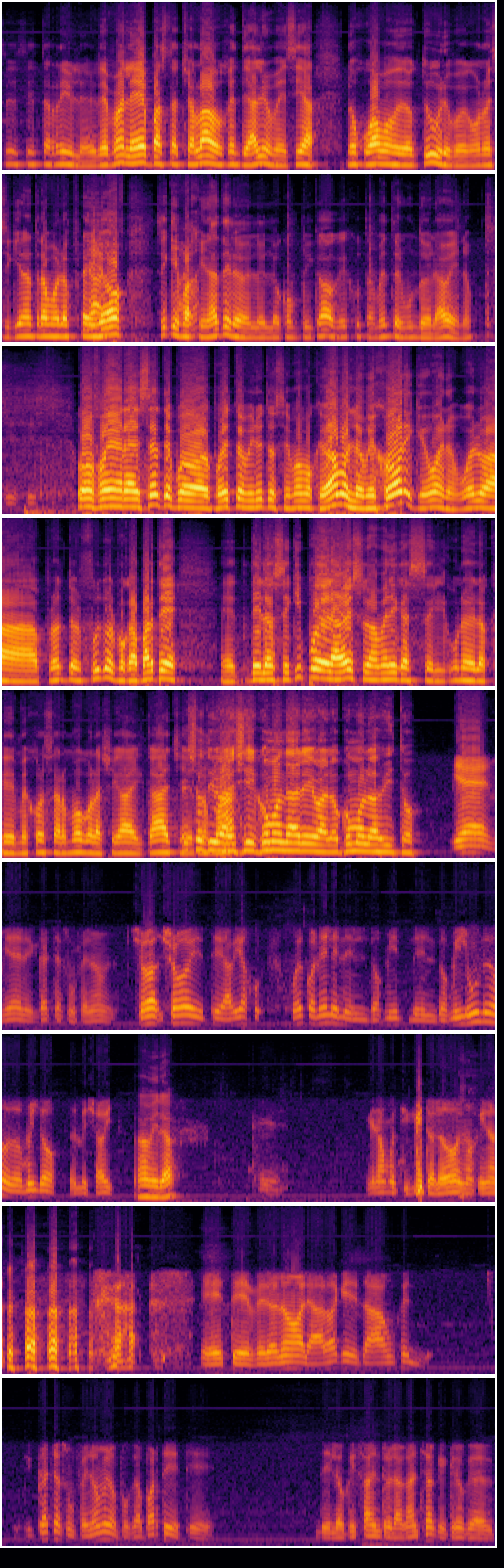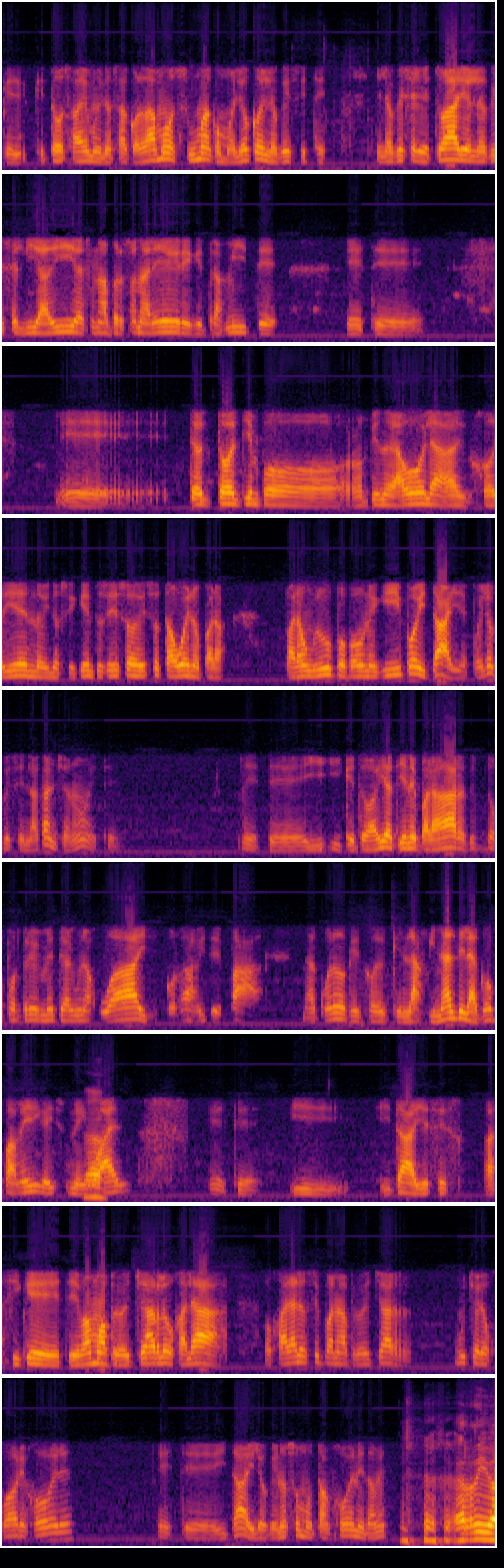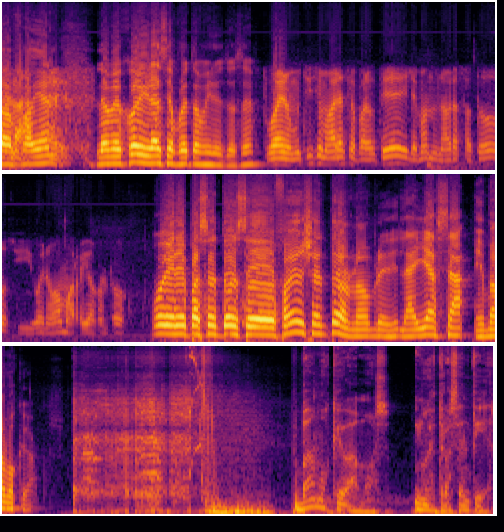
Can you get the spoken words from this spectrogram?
Sí, sí, es terrible. Después le he hasta charlado gente alguien me decía, no jugamos de octubre, porque como ni siquiera entramos a los playoffs. Así que Claro. imagínate lo, lo- lo complicado que es justamente el mundo de la B, ¿no? Sí, sí. Bueno, Fabián, agradecerte por, por estos minutos en Vamos que Vamos, lo mejor y que bueno, vuelva pronto el fútbol, porque aparte eh, de los equipos de la B, Sudamérica es el- uno de los que mejor se armó con la llegada del Cache. y Eso te iba a decir, ¿cómo anda Arevalo? ¿Cómo lo has visto? Bien, bien, el Cacha es un fenómeno. Yo, yo este, había ju- jugué con él en el 2000, del 2001 o 2002 en Bellavista. Ah, mira. que éramos chiquitos los dos, imagínate. este, pero no, la verdad que está un fen... Cacha es un fenómeno porque aparte este de lo que es adentro de la cancha, que creo que, que, todos sabemos y nos acordamos, suma como loco en lo que es este en lo que es el vestuario, en lo que es el día a día, es una persona alegre que transmite este eh, todo, todo el tiempo rompiendo la bola, jodiendo y no sé qué, entonces eso eso está bueno para para un grupo, para un equipo y tal, y después lo que es en la cancha, ¿no? Este, este, y, y que todavía tiene para dar, dos por tres mete alguna jugada y acordás, viste, pa, me acuerdo que, que en la final de la Copa América hizo una Claro. igual, este, y, y tal, y es eso. Así que este, vamos a aprovecharlo, ojalá, ojalá lo sepan aprovechar mucho los jugadores jóvenes, este, y tal, y los que no somos tan jóvenes también. Arriba, Fabián. Lo mejor y gracias por estos minutos, ¿eh? Bueno, muchísimas gracias para ustedes y les mando un abrazo a todos y bueno, vamos arriba con todo. Muy bien, ahí pasó entonces Fabián Chantorno, hombre, la IASA en Vamos que Vamos. Vamos que vamos, nuestro sentir.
